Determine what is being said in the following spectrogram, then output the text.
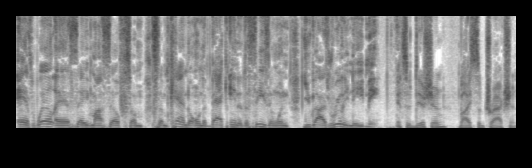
as well as save myself some some candle on the back end of the season when you guys really need me. It's addition by subtraction.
